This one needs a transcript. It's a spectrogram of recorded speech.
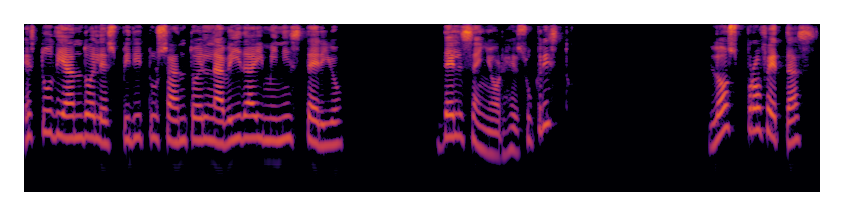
estudiando el Espíritu Santo en la vida y ministerio del Señor Jesucristo. Los profetas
